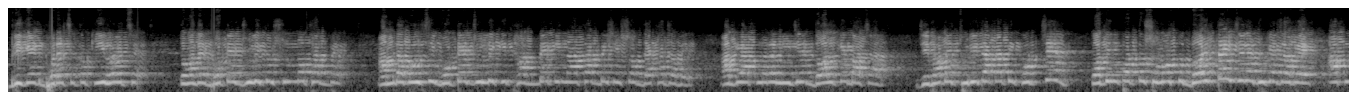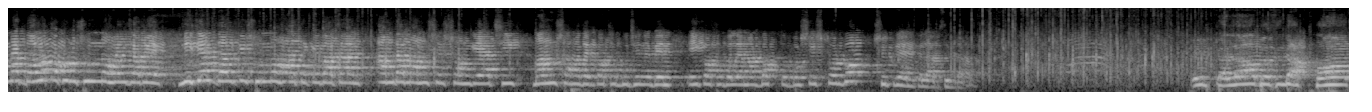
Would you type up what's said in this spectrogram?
ব্রিগেড ভরেছে তো কি হয়েছে? তোমাদের ভোটের ঝুলি তো শূন্য থাকবে। আমরা বলছি ভোটের ঝুলি কি থাকবে কি না থাকবে সেসব দেখা যাবে। আগে আপনারা নিজের দলকে বাঁচান। যেভাবে চুরি ডাকাতি করছেন কদিন পর তো সমস্ত দলটাই জেলে ঢুকে যাবে। আপনার দলও তখন শূন্য হয়ে যাবে? নিজের দলকে শূন্য হওয়া থেকে বাঁচান। আমরা মানুষের সঙ্গে আছি। মানুষ আমাদের কথা বুঝে নেবেন। এই কথা বলে আমার বক্তব্য শেষ করব। শুক্রিয়া ইনকলাব জিন্দাবাদ। ইনকলাব জিন্দাবাদ।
